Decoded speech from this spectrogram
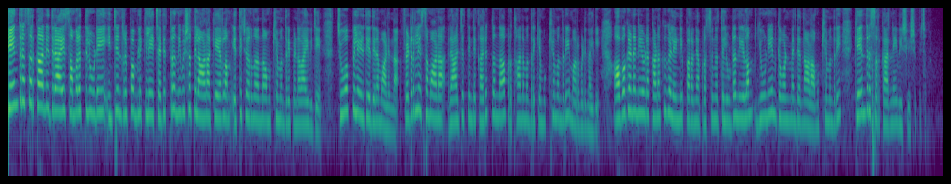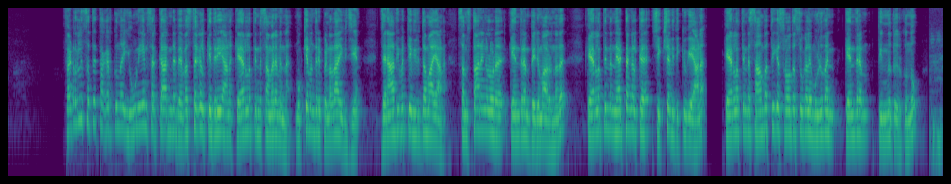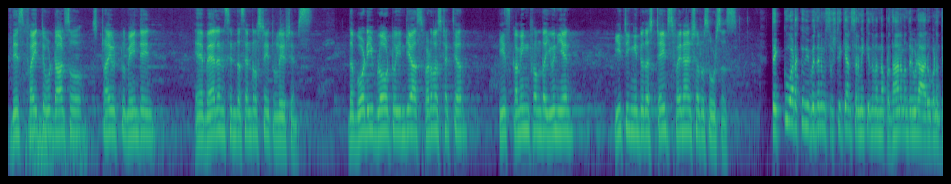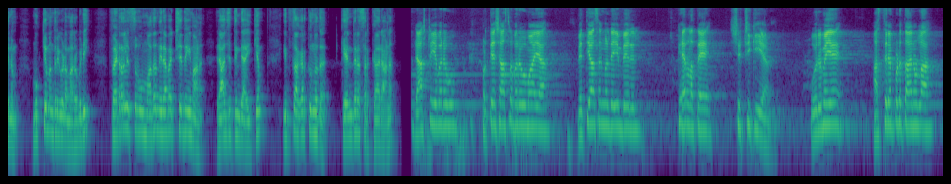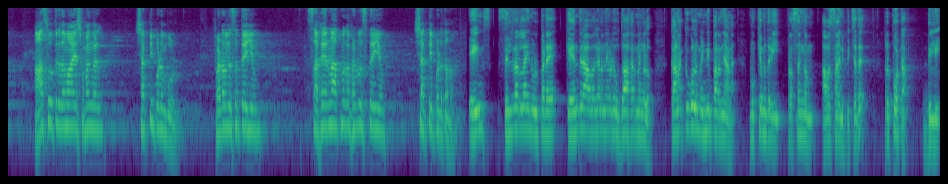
കേന്ദ്ര സർക്കാരിനെതിരായ സമരത്തിലൂടെ ഇന്ത്യൻ റിപ്പബ്ലിക്കിലെ ചരിത്ര നിമിഷത്തിലാണ് കേരളം എത്തിച്ചേർന്നതെന്ന മുഖ്യമന്ത്രി പിണറായി വിജയൻ ചുവപ്പിൽ എഴുതിയ ദിനമാണിന്ന്. ഫെഡറലിസമാണ് രാജ്യത്തിന്റെ കരുത്തെന്ന് പ്രധാനമന്ത്രിക്ക് മുഖ്യമന്ത്രി മറുപടി നൽകി. അവഗണനയുടെ കണക്കുകൾ എണ്ണിപ്പറഞ്ഞ പ്രസംഗത്തിലുടനീളം യൂണിയൻ ഗവൺമെന്റ് എന്നാണ് മുഖ്യമന്ത്രി കേന്ദ്ര സർക്കാരിനെ വിശേഷിപ്പിച്ചത്. ഫെഡറലിസത്തെ തകർക്കുന്ന യൂണിയൻ സർക്കാരിന്റെ വ്യവസ്ഥകൾക്കെതിരെയാണ് കേരളത്തിന്റെ സമരമെന്ന് മുഖ്യമന്ത്രി പിണറായി വിജയൻ ജനാധിപത്യ വിരുദ്ധമായാണ് സംസ്ഥാനങ്ങളോട് കേന്ദ്രം പെരുമാറുന്നത് കേരളത്തിന്റെ നേട്ടങ്ങൾക്ക് ശിക്ഷ വിധിക്കുകയാണ് കേരളത്തിന്റെ സാമ്പത്തിക സ്രോതസ്സുകളെ മുഴുവൻ കേന്ദ്രം തിന്നു തീർക്കുന്നു This fight would also strive to maintain a balance in the central state relations. The body blow to India's federal structure is coming from the Union eating into the state's financial resources. തെക്കു വടക്ക് വിഭജനം സൃഷ്ടിക്കാൻ ശ്രമിക്കുന്നുവെന്ന പ്രധാനമന്ത്രിയുടെ ആരോപണത്തിനും മുഖ്യമന്ത്രിയുടെ മറുപടി ഫെഡറലിസവും മതനിരപേക്ഷതയുമാണ് രാജ്യത്തിന്റെ ഐക്യം. ഇത് തകർക്കുന്നത് കേന്ദ്ര സർക്കാരാണ്. രാഷ്ട്രീയപരവും പ്രത്യയശാസ്ത്രപരവുമായ വ്യത്യാസങ്ങളുടെയും പേരിൽ കേരളത്തെ ശിക്ഷിക്കുകയാണ്. ഒരുമയെ അസ്ഥിരപ്പെടുത്താനുള്ള ആസൂത്രിതമായ ശ്രമങ്ങൾ ശക്തിപ്പെടുമ്പോൾ ഫെഡറലിസത്തെയും സഹകരണാത്മക ഫെഡറലിസത്തെയും ശക്തിപ്പെടുത്തണം. എയിംസ് സിൽവർ ലൈൻ ഉൾപ്പെടെ കേന്ദ്ര അവഗണനയുടെ ഉദാഹരണങ്ങളും കണക്കുകളും എണ്ണിപ്പറഞ്ഞാണ് മുഖ്യമന്ത്രി പ്രസംഗം അവസാനിപ്പിച്ചത്. റിപ്പോർട്ടർ ദില്ലി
